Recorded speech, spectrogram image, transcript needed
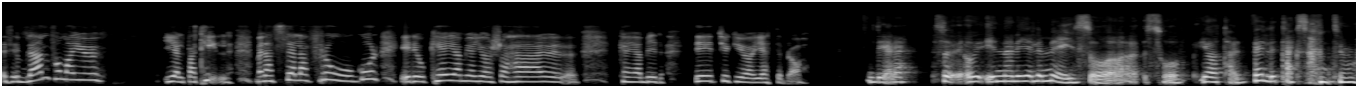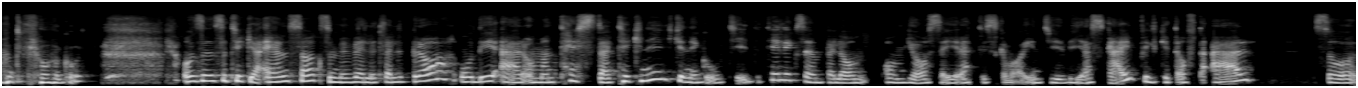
alltså ibland får man ju hjälpa till. Men att ställa frågor, är det okej okay om jag gör så här? Kan jag bidra? Det tycker jag är jättebra. Det är det. Så, när det gäller mig så, så jag tar väldigt tacksamt emot frågor. Och sen så tycker jag en sak som är väldigt, väldigt bra och det är om man testar tekniken i god tid. Till exempel om, om jag säger att det ska vara intervju via Skype, vilket det ofta är. Så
